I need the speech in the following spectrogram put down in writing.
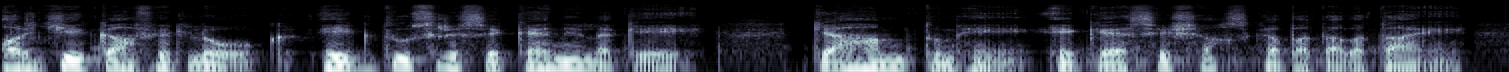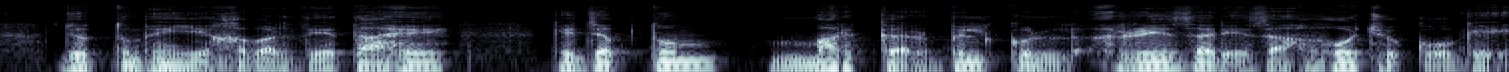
اور یہ کافر لوگ ایک دوسرے سے کہنے لگے، کیا ہم تمہیں ایک ایسے شخص کا پتہ بتائیں جو تمہیں یہ خبر دیتا ہے کہ جب تم مر کر بالکل ریزہ ریزہ ہو چکو گے،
